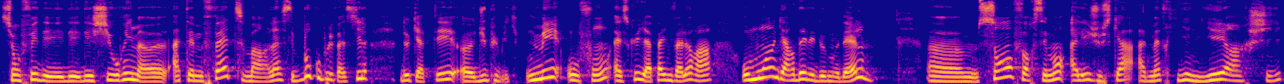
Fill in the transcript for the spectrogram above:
si on fait des, des, des shiurim à thème fête, ben là c'est beaucoup plus facile de capter du public. Mais au fond, est-ce qu'il n'y a pas une valeur à au moins garder les deux modèles sans forcément aller jusqu'à admettre qu'il y ait une hiérarchie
